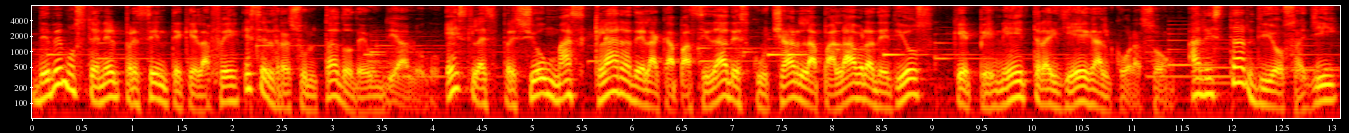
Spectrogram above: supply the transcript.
Debemos tener presente que la fe es el resultado de un diálogo. Es la expresión más clara de la capacidad de escuchar la palabra de Dios que penetra y llega al corazón. Al estar Dios allí,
